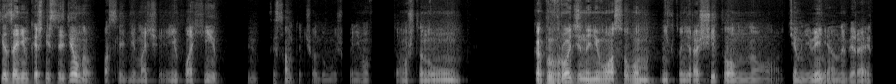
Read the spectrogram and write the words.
я за ним, конечно, не следил, но последние матчи неплохие. Ты, ты сам-то что думаешь по нему? Потому что, ну, как бы вроде на него особо никто не рассчитывал, но тем не менее он набирает.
